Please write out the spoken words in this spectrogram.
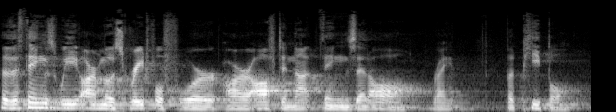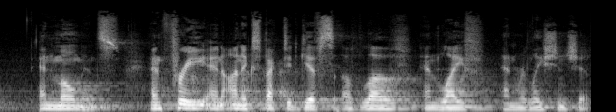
The things we are most grateful for are often not things at all, right? but people and moments and free and unexpected gifts of love and life and relationship.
